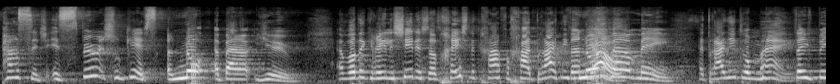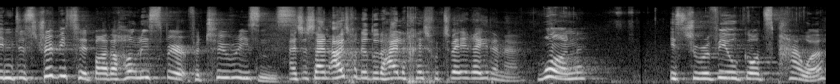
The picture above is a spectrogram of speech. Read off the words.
passage is spiritual gifts are not about you. En wat ik realiseerde is dat geestelijke gaven gaat, draait niet They're om jou. about me. Het draait niet om mij. They've been distributed by the Holy Spirit for two reasons. En ze zijn uitgedeeld door de Heilige Geest voor twee redenen. One is to reveal God's power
